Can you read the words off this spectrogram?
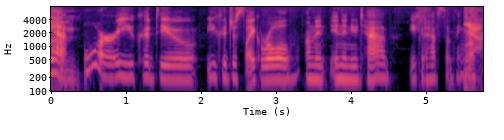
Yeah. Um, Or you could do you could just like roll on an, in a new tab. You could have something yeah,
